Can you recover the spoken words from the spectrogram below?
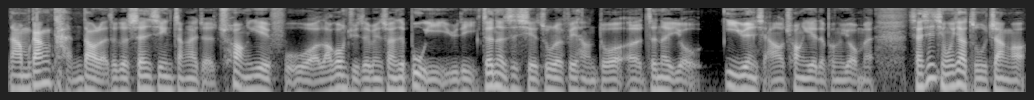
那我们刚刚谈到了这个身心障碍者创业服务，哦，劳工局这边算是不遗余力，真的是协助了非常多呃，真的有意愿想要创业的朋友们。想先请问一下组长哦，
